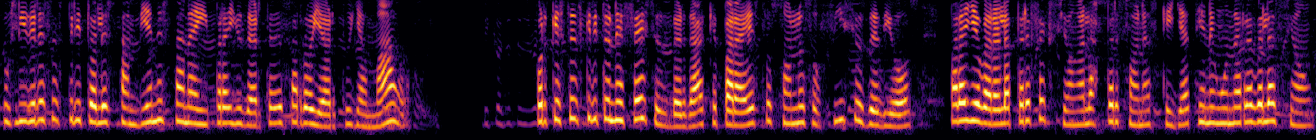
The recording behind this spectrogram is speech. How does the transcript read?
tus líderes espirituales también están ahí para ayudarte a desarrollar tu llamado. Porque está escrito en Efesios, ¿verdad? Que para esto son los oficios de Dios para llevar a la perfección a las personas que ya tienen una revelación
